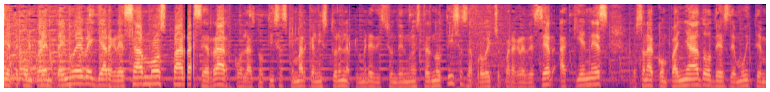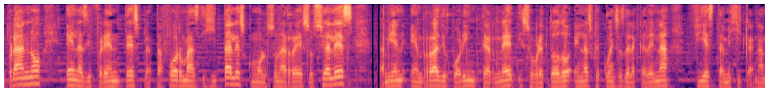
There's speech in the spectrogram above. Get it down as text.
7 con 49, ya regresamos para cerrar con las noticias que marcan la historia en la primera edición de nuestras noticias. Aprovecho para agradecer a quienes nos han acompañado desde muy temprano en las diferentes plataformas digitales, como son las redes sociales, también en radio por internet y sobre todo en las frecuencias de la cadena Fiesta Mexicana.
